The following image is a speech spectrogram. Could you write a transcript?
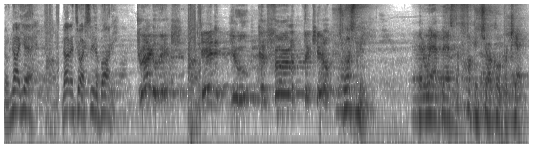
No, not yet. Not until I see the body. Dragovich, did you confirm the kill? Trust me. That rat bass is a fucking charcoal briquette.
